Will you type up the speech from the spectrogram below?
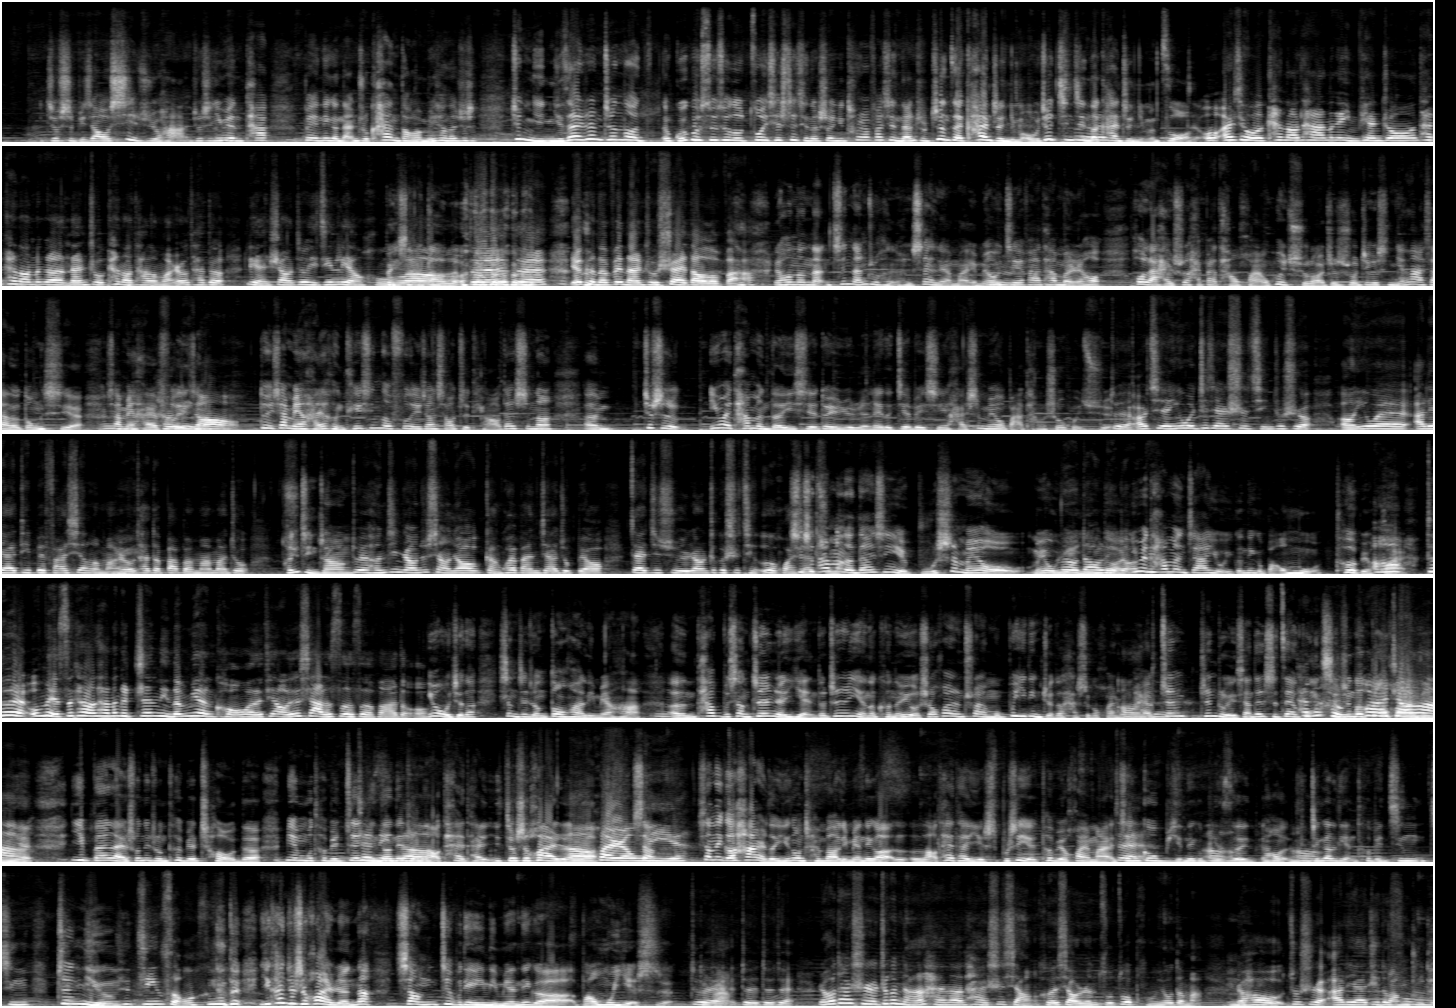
就是比较戏剧化，就是因为他被那个男主看到了，没想到就是，就你你在认真的鬼鬼祟祟的做一些事情的时候，你突然发现男主正在看着你们，我就静静的看着你们做。我而且我看到他那个影片中，他看到那个男主看到他了嘛，然后他的脸上就已经脸红了，被吓到了。对对，也可能被男主帅到了吧。然后呢，男其实男主很很善良嘛，也没有揭发他们，然后后来还说还把糖还回去了，就是说这个是你落下的东西，下面还附。一张对，下面还很贴心的附了一张小纸条，但是呢，嗯，就是因为他们的一些对于人类的戒备心，还是没有把糖收回去。对，而且因为这件事情，就是，嗯，因为阿丽埃蒂被发现了嘛，然后他的爸爸妈妈就。很紧张。对，很紧张，就想要赶快搬家，就不要再继续让这个事情恶化下去。其实他们的担心也不是没有没有原因的，因为他们家有一个那个保姆特别坏。对我每次看到他那个狰狞的面孔，我的天，我就吓得瑟瑟发抖。因为我觉得像这种动画里面哈，嗯，他不像真人演的，真人演的可能有时候坏人出来，我们不一定觉得他是个坏人，还要斟斟酌一下。但是在宫崎骏的动画里面，一般来说那种特别丑的、面目特别狰狞的那种老太太就是坏人了，坏人无疑。像那个哈尔的移动城堡里面那个老太太也是，不是也特别坏吗？尖勾鼻，那个鼻子，然后整个脸特别惊惊狰狞、惊悚。对，一看就是坏人。那像这部电影里面那个保姆也是，对吧？对对对。然后，但是这个男孩呢，他还是想和小人族做朋友的嘛。然后就是阿丽埃蒂的父母。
